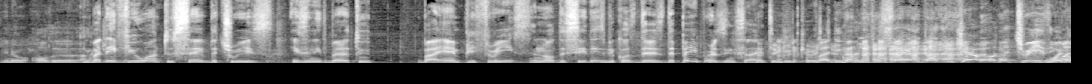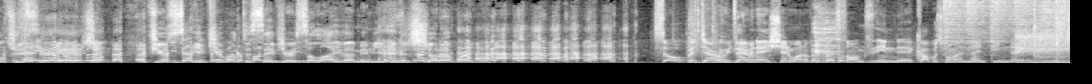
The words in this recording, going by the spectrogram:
you know, all the. But if you want to save the trees, isn't it better to buy MP3s and not the CDs? Because there's the papers inside. that's a good question. But he wants to say he doesn't care about the trees. Why he don't you to say save the hey, ocean. well, if you He if you want to save fucking your trees. saliva, maybe you can just shut up right now. So, Pantera Pantera. Domination, one of the best songs in uh, Cowboys from 1990.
